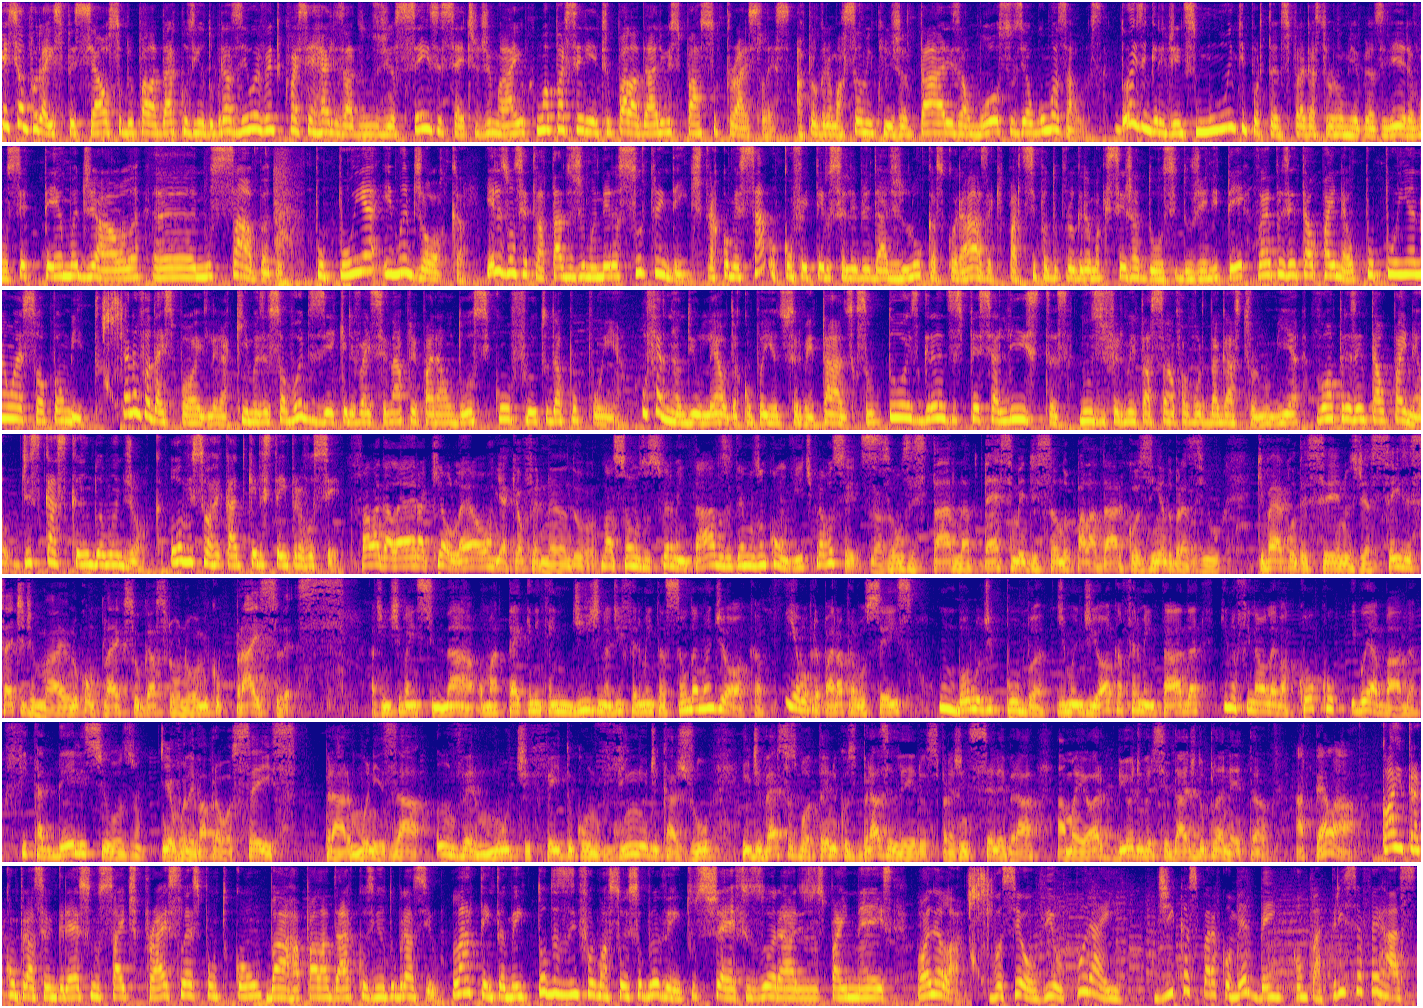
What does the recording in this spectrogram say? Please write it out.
Esse é um Por Aí especial sobre o Paladar Cozinha do Brasil, evento que vai ser realizado nos dias 6 e 7 de maio, uma parceria entre o Paladar e o Espaço Priceless. A programação inclui jantares, almoços e algumas aulas. Dois ingredientes muito importantes para a gastronomia brasileira vão ser tema de aula uh, no sábado pupunha e mandioca. Eles vão ser tratados de maneira surpreendente. Para começar, o confeiteiro celebridade Lucas Coraza, que participa do programa Que Seja Doce do GNT, vai apresentar o painel Pupunha não é só palmito. Eu não vou dar spoiler aqui, mas eu só vou dizer que ele vai ensinar a preparar um doce com o fruto da pupunha. O Fernando e o Léo, da Companhia dos Fermentados, que são dois grandes especialistas no uso de fermentação a favor da gastronomia, vão apresentar o painel Descascando a Mandioca. Ouve só o recado que eles têm para você. Fala galera, aqui é o Léo. E aqui é o Fernando. Nós somos os Fermentados e temos um convite para vocês. Nós vamos estar na décima edição do Paladar Cozinha do Brasil, que vai acontecer nos dias 6 e 7 de maio no Complexo Gastronômico Priceless. A gente vai ensinar uma técnica indígena de fermentação da mandioca e eu vou preparar para vocês um bolo de puba de mandioca fermentada que no final leva coco e goiabada. Fica delicioso. E eu vou levar para vocês para harmonizar um vermute feito com vinho de caju e diversos botânicos brasileiros para a gente celebrar a maior biodiversidade do planeta. Até lá! Corre para comprar seu ingresso no site priceless.com barra Paladar Cozinha do Brasil. Lá tem também todas as informações sobre o evento, os chefes, os horários, os painéis. Olha lá. Você ouviu Por Aí. Dicas para comer bem com Patrícia Ferraz.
